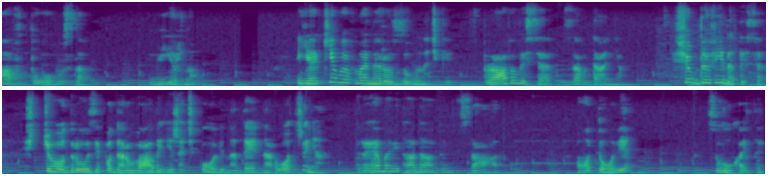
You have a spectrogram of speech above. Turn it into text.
Автобуса. Вірно. Які ви в мене розумнички, справилися з завданням. Щоб довідатися, що друзі подарували їжачкові на день народження, треба відгадати загадку. Готові? Слухайте.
